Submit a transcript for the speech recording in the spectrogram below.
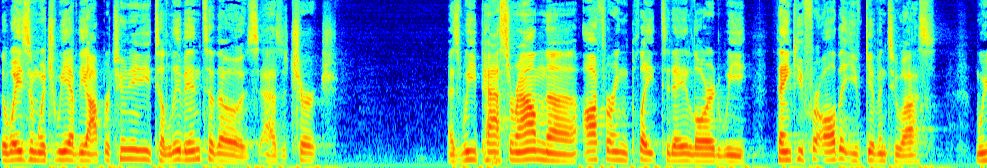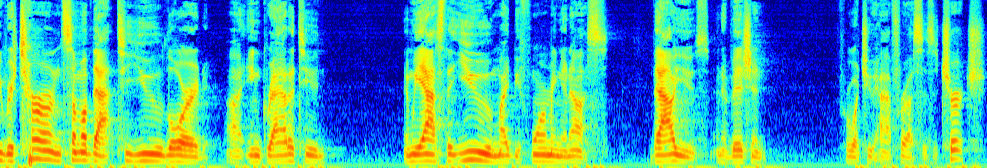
the ways in which we have the opportunity to live into those as a church. As we pass around the offering plate today, Lord, we thank you for all that you've given to us. We return some of that to you, Lord, uh, in gratitude. And we ask that you might be forming in us values and a vision for what you have for us as a church,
